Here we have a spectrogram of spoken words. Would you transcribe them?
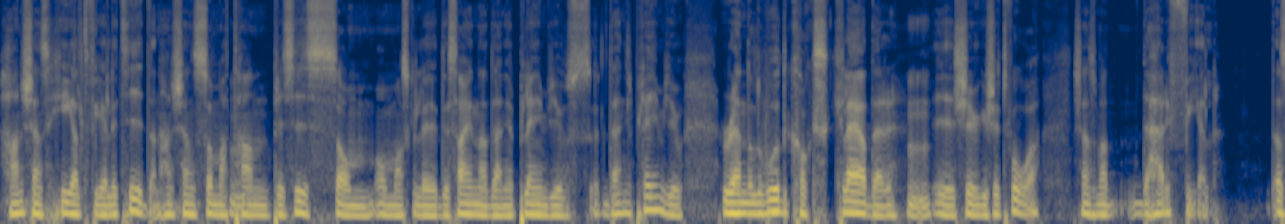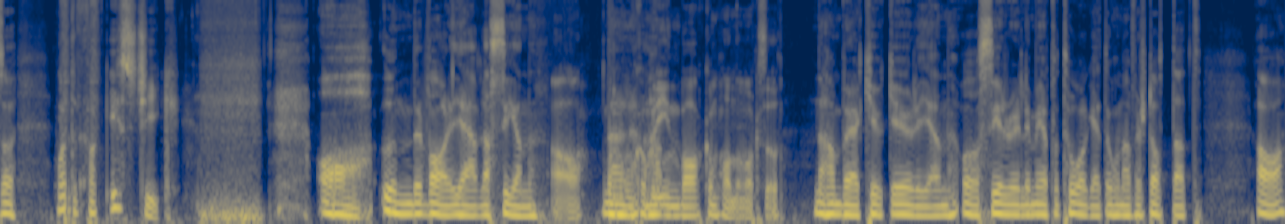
han känns helt fel i tiden. Han känns som att Mm. han, precis som om man skulle designa Daniel Plainviews, Daniel Plainview, Randall Woodcocks kläder Mm. i 2022, känns som att det här är fel. Alltså, What the fuck is Cheek? åh, underbar jävla scen Ja, När när hon kommer han- in bakom honom också. När han börjar kuka ur igen och Cyril är med på tåget och hon har förstått att ja,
